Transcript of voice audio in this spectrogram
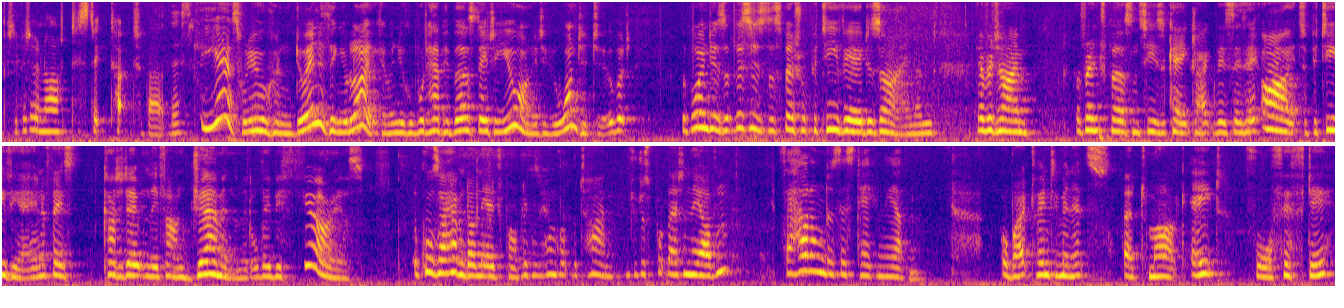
There's a bit of an artistic touch about this. Yes, well, you can do anything you like. I mean, you could put happy birthday to you on it if you wanted to, but the point is that this is the special Pithiviers design, and every time a French person sees a cake like this, they say, ah, it's a Pithiviers, and if they cut it open and they found jam in the middle, they'd be furious. Of course, I haven't done the edge properly because I haven't got the time. You just put that in the oven, So how long does this take in the oven? About 20 minutes at mark 8, 450,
